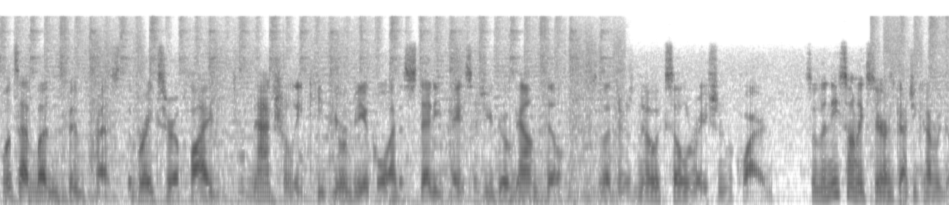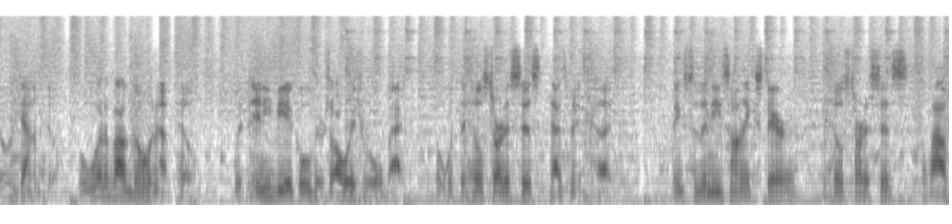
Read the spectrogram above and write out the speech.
Once that button's been pressed, the brakes are applied to naturally keep your vehicle at a steady pace as you go downhill so that there's no acceleration required. So the Nissan Xterra's got you covered going downhill, but what about going uphill? With any vehicle, there's always rollback, but with the Hill Start Assist, that's been cut. Thanks to the Nissan Xterra, the Hill Start Assist allows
